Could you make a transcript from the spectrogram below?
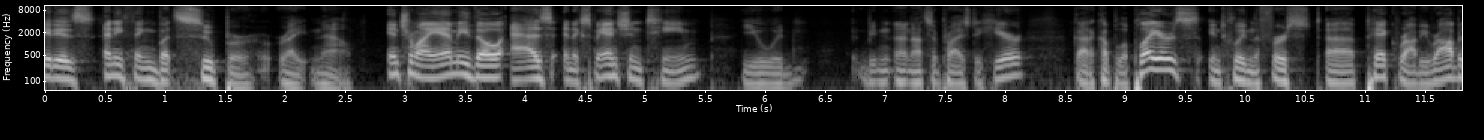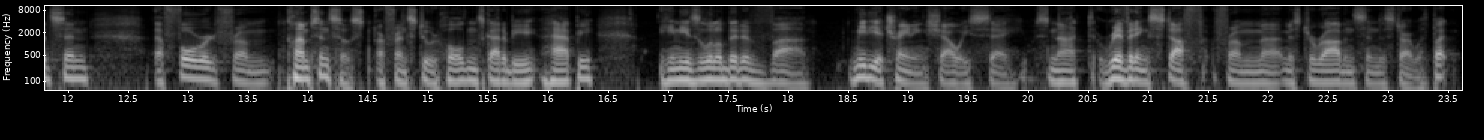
It is anything but super right now. Inter Miami, though, as an expansion team, you would be not surprised to hear, got a couple of players, including the first uh, pick, Robbie Robinson, a forward from Clemson. So our friend Stuart Holden's got to be happy. He needs a little bit of uh, media training, shall we say. It was not riveting stuff from uh, Mr. Robinson to start with, but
